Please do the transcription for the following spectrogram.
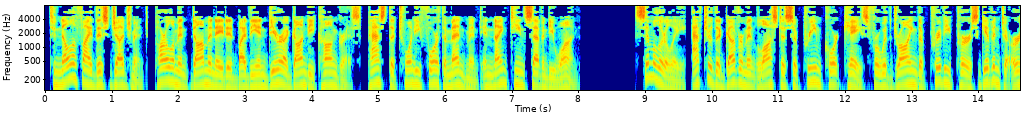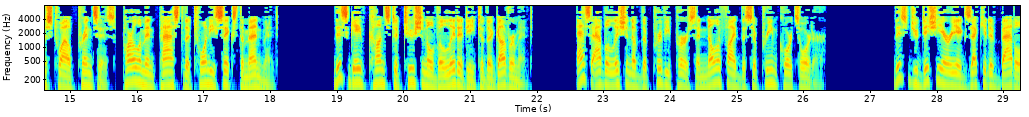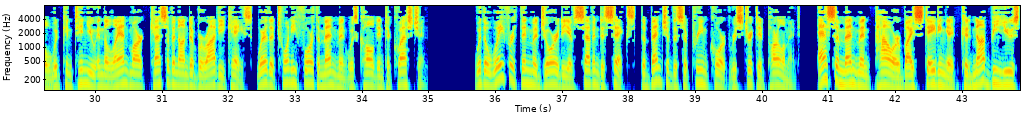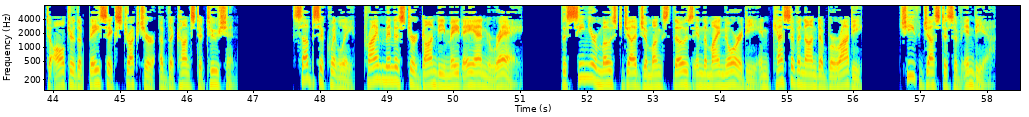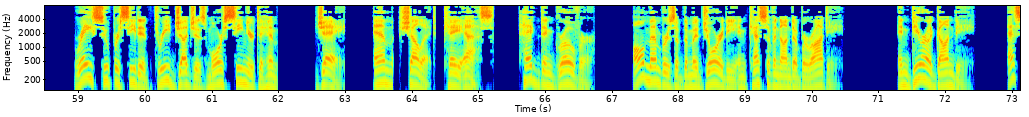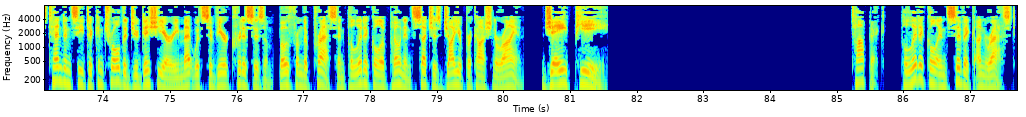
To nullify this judgment, Parliament dominated by the Indira Gandhi Congress, passed the 24th Amendment in 1971. Similarly, after the government lost a Supreme Court case for withdrawing the privy purse given to erstwhile princes, Parliament passed the 26th Amendment. This gave constitutional validity to the government's abolition of the privy purse and nullified the Supreme Court's order. This judiciary-executive battle would continue in the landmark Kesavananda Bharati case, where the 24th Amendment was called into question. With a wafer-thin majority of 7 to 6, the bench of the Supreme Court restricted Parliament's amendment power by stating it could not be used to alter the basic structure of the Constitution. Subsequently, Prime Minister Gandhi made A. N. Ray, the senior-most judge amongst those in the minority in Kesavananda Bharati, Chief Justice of India. Ray superseded three judges more senior to him J. M. Shelat, K. S. Hegde and Grover all members of the majority in Kesavananda Bharati. Indira Gandhi's tendency to control the judiciary met with severe criticism, both from the press and political opponents such as Jayaprakash Narayan. J.P. Topic: Political and civic unrest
